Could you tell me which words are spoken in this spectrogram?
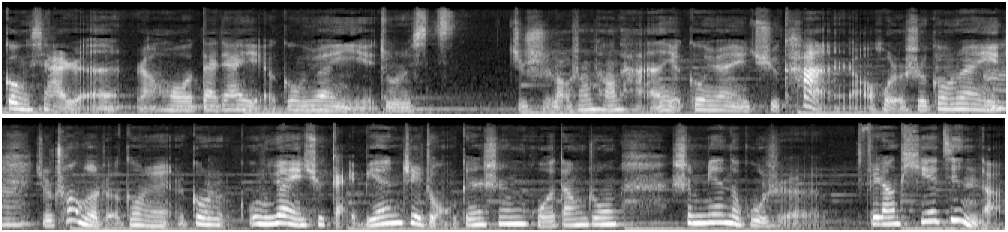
更吓人，然后大家也更愿意，就是就是老生常谈，也更愿意去看，然后或者是更愿意，就是创作者更愿更更愿意去改编这种跟生活当中身边的故事非常贴近的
